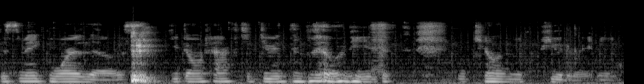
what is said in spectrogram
Just make more of those. you don't have to do the ability that you're killing the computer right now.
